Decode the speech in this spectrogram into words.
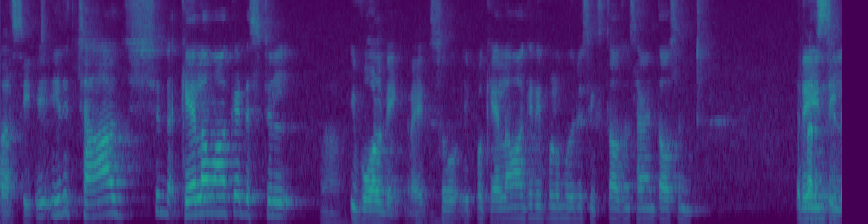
പെർ സീറ്റ് ഇത് ചാർജിന്റെ Kerala market still evolving right so ഇപ്പോൾ കേരള മാർക്കറ്റ് ഇപ്പോഴും ഒരു സിക്സ് തൗസൻഡ് സെവൻ തൗസൻഡ് റേഞ്ചിൽ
